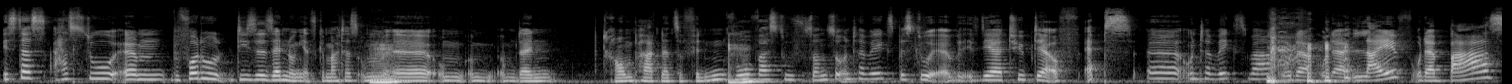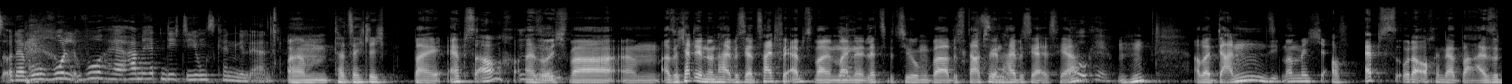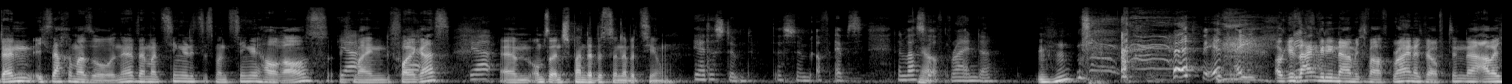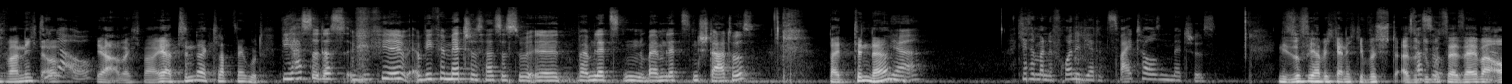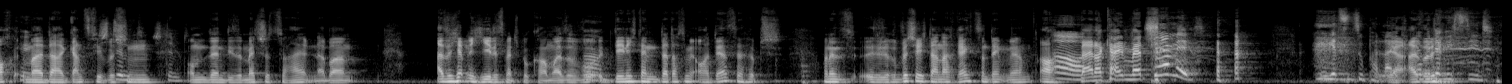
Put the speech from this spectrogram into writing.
Ist das, hast du, ähm, bevor du diese Sendung jetzt gemacht hast, um, Mhm. äh, um, um, um deinen Traumpartner zu finden, Mhm. wo warst du sonst so unterwegs? Bist du äh, der Typ, der auf Apps äh, unterwegs war oder, oder live oder Bars oder wo, wo, woher haben, hätten dich die Jungs kennengelernt? Ähm, tatsächlich bei Apps auch. Mhm. Also ich war, ähm, also ich hatte ja nur ein halbes Jahr Zeit für Apps, weil meine letzte Beziehung war bis dato ein halbes Jahr erst her. Oh, okay. Mhm. Aber dann sieht man mich auf Apps oder auch in der Bar. Also dann, ich sage immer so, ne, wenn man Single ist, ist man Single, hau raus. Ja. Ich meine Vollgas. Ja. Ähm, umso entspannter bist du in der Beziehung. Ja, das stimmt, das stimmt. Auf Apps. Dann warst Ja. du auf Grindr. Mhm. Okay, sagen wir die Namen. Ich war auf Grindr, ich war auf Tinder, aber ich war nicht Tinder auf. auch? Ja, aber ich war. Ja, Tinder klappt sehr gut. Wie hast du das, wie viel, wie viel Matches hattest du äh, beim letzten, beim letzten Status? Bei Tinder? Ja. Ich hatte mal eine Freundin, die hatte 2000 Matches. Nee, so viel habe ich gar nicht gewischt. Also Ach du so. musst ja selber Ja, auch okay. immer da ganz viel Stimmt, wischen, stimmt. um dann diese Matches zu halten. Aber also ich habe nicht jedes Match bekommen. Also wo, Ah. den ich dann, da dachte ich mir, oh, der ist ja hübsch. Und dann wische ich da nach rechts und denke mir, oh, leider kein Match. Damit! Jetzt ein super Like, Ja, also- damit er mich sieht.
